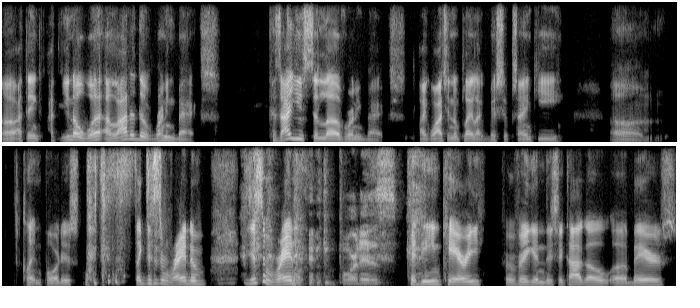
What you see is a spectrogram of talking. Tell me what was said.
Uh, I think you know what? A lot of the running backs, because I used to love running backs, like watching them play, like Bishop Sankey, um, Clinton Portis, like just some random, just some random Portis. Ka'Deem Carey from freaking the Chicago uh, Bears.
